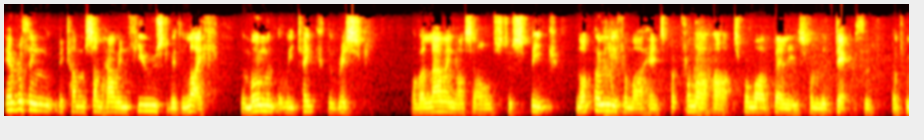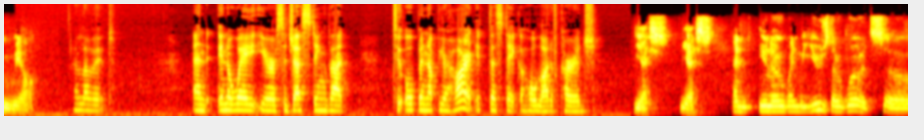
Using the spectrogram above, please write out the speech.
Everything becomes somehow infused with life the moment that we take the risk of allowing ourselves to speak not only from our heads, but from our hearts, from our bellies, from the depth of, of who we are. I love it. And in a way, you're suggesting that to open up your heart, it does take a whole lot of courage. Yes, yes. And, you know, when we use those words, uh,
